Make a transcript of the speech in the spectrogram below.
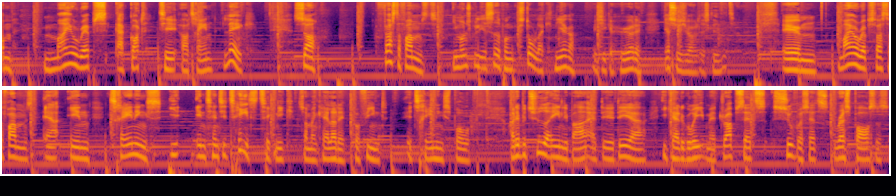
om myoreps er godt til at træne læg. Så først og fremmest, I må undskylde, jeg sidder på en stol, der knirker, hvis I kan høre det. Jeg synes i hvert fald, det er skidigt. Øhm, myoreps først og fremmest er en træningsintensitetsteknik, som man kalder det på fint et træningssprog. Og det betyder egentlig bare, at det, det er i kategori med drop sets, supersets, rest pauses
